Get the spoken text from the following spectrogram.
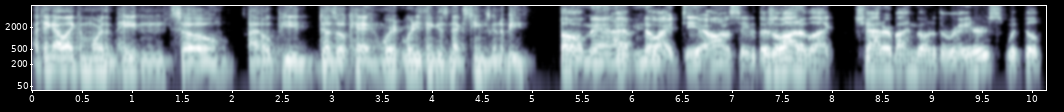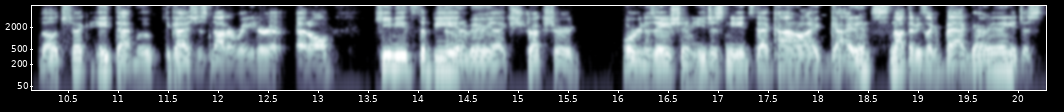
I think I like him more than Payton. So I hope he does okay. Where where do you think his next team's going to be? Oh man, I have no idea. Honestly, there's a lot of like chatter about him going to the Raiders with Bill Belichick. Hate that move. The guy's just not a Raider at, at all. He needs to be no. in a very like structured organization. He just needs that kind of like guidance. Not that he's like a bad guy or anything. It just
